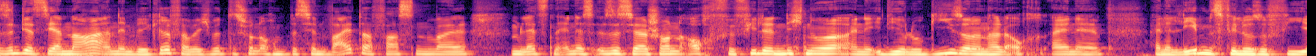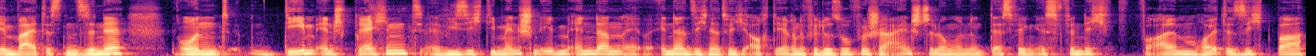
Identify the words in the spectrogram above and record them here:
sind jetzt sehr nah an dem Begriff, aber ich würde das schon auch ein bisschen weiter fassen, weil im letzten Endes ist es ja schon auch für viele nicht nur eine Ideologie, sondern halt auch eine, eine Lebensphilosophie im weitesten Sinne. Und dementsprechend, wie sich die Menschen eben ändern, ändern sich natürlich auch deren philosophische Einstellungen. Und deswegen ist, finde ich, vor allem heute sichtbar,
